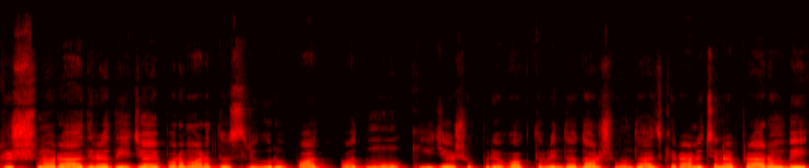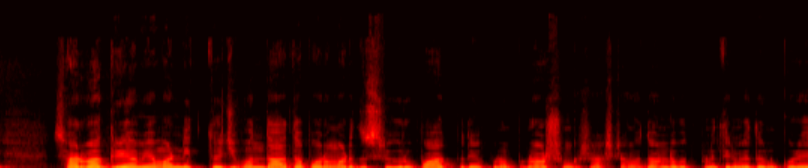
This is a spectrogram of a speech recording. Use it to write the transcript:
কৃষ্ণ, রাধে রাধে, জয় পরমারাধ শ্রী গুরুপাদ পদ্ম কি জয়। সুপ্রিয় ভক্তবৃন্দ, দর্শক বন্ধু, আজকের আলোচনার প্রারম্ভে সর্বাগ্রে আমি আমার নিত্য জীবনদাতা পরমারাধ শ্রী গুরুপাদ পদে পুনঃ পুনঃ অসংখ্য সাষ্টাঙ্গ দণ্ডবোধ প্রণীতি নিবেদন করে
